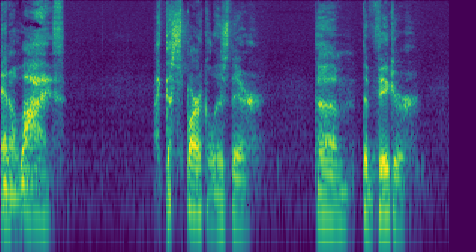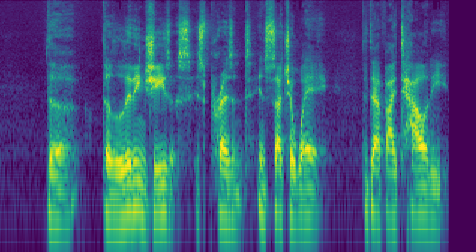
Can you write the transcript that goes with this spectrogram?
and alive. Like the sparkle is there, the, um, the vigor, the, the living Jesus is present in such a way that that vitality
